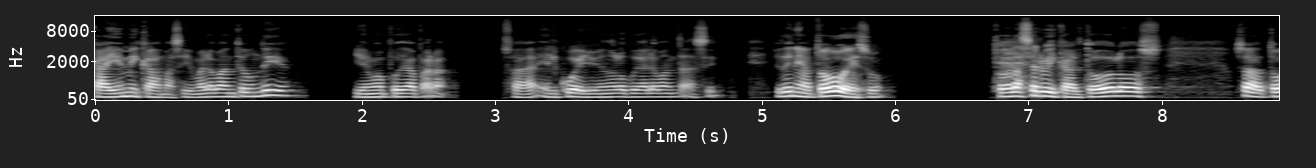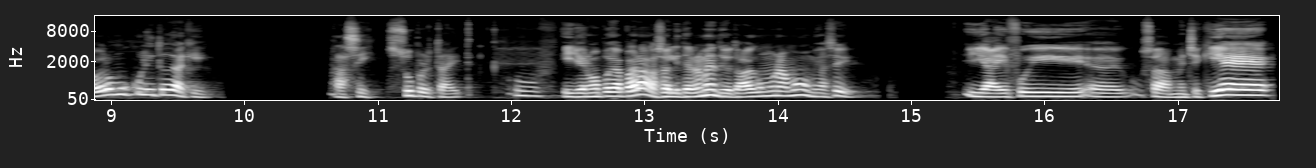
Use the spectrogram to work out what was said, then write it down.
caí en mi cama. Si yo me levanté un día, yo no me podía parar. O sea, el cuello, yo no lo podía levantar así. Yo tenía todo eso, toda la cervical, todos los, o sea, todos los musculitos de aquí, así, super tight. Uf. Y yo no me podía parar, o sea, literalmente, yo estaba como una momia así. Y ahí fui, eh, o sea, me chequeé,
